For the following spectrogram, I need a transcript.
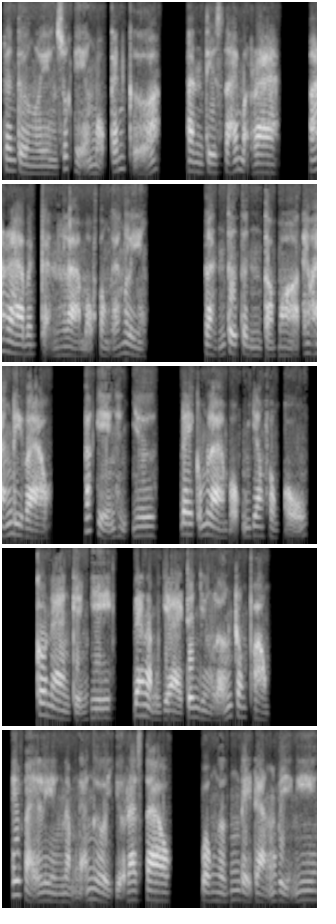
Trên tường liền xuất hiện một cánh cửa anh tiêu sái mở ra, hóa ra bên cạnh là một phòng gắn liền. Lãnh tư tình tò mò theo hắn đi vào, phát hiện hình như đây cũng là một gian phòng ngủ. Cô nàng kiện nhi đang nằm dài trên giường lớn trong phòng. Thế vậy liền nằm ngã người dựa ra sau, bộ ngực đầy đặn vì nghiêng,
